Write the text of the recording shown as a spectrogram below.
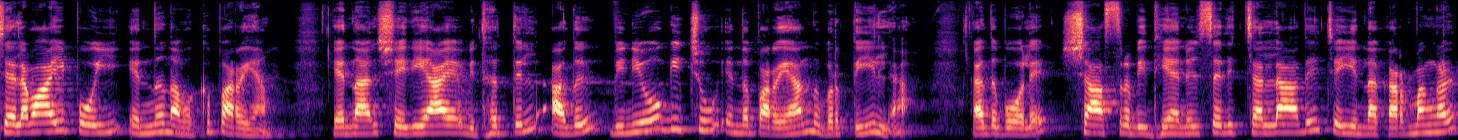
ചെലവായി പോയി എന്ന് നമുക്ക് പറയാം. എന്നാൽ ശരിയായ വിധത്തിൽ അത് വിനിയോഗിച്ചു എന്ന് പറയാൻ നിവൃത്തിയില്ല. അതുപോലെ ശാസ്ത്രവിധി അനുസരിച്ചല്ലാതെ ചെയ്യുന്ന കർമ്മങ്ങൾ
